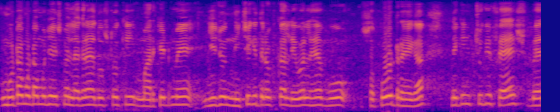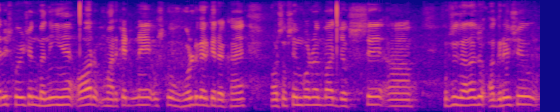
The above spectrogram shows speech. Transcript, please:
मोटा मोटा मुझे इसमें लग रहा है दोस्तों कि मार्केट में ये जो नीचे की तरफ़ का लेवल है, वो सपोर्ट रहेगा। लेकिन चूँकि फ्रेश बैरिश पोजीशन बनी है और मार्केट ने उसको होल्ड करके रखा है और सबसे इम्पोर्टेंट बात, जब से सबसे ज़्यादा जो अग्रेसिव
